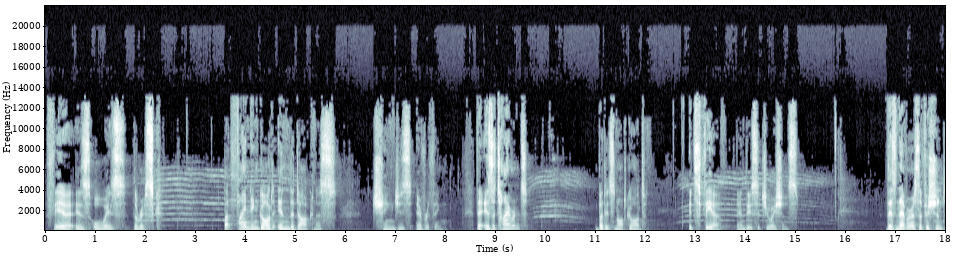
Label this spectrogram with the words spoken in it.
Fear is always the risk. But finding God in the darkness changes everything. There is a tyrant, but it's not God. It's fear in these situations. There's never a sufficient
